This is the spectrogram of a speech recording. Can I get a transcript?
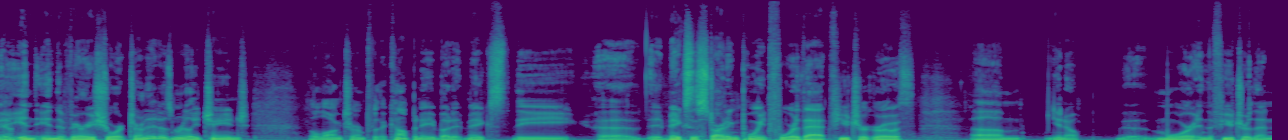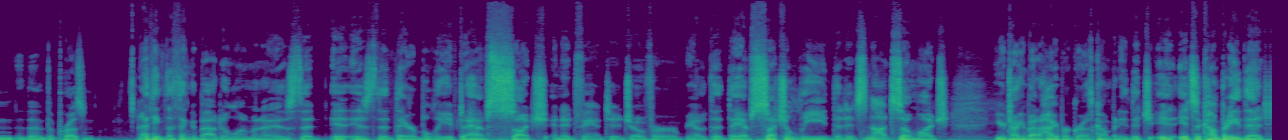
In, in the very short term, it doesn't really change the long term for the company, but it makes the uh, it makes the starting point for that future growth, um, you know, more in the future than than the present. I think the thing about Illumina is that is that they are believed to have such an advantage over you know that they have such a lead that it's not so much you're talking about a hyper growth company that it's a company that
